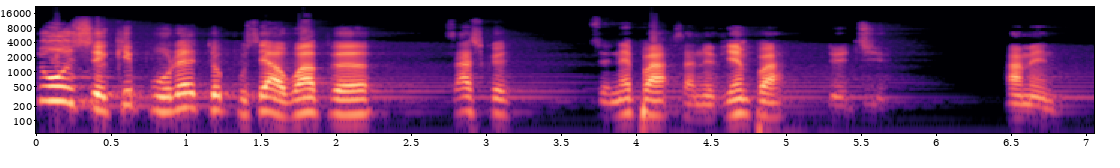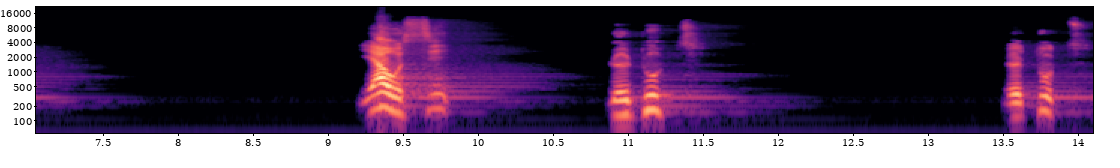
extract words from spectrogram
tout ce qui pourrait te pousser à avoir peur, sache que ce n'est pas, ça ne vient pas de Dieu. Amen. Il y a aussi le doute. Le doute.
